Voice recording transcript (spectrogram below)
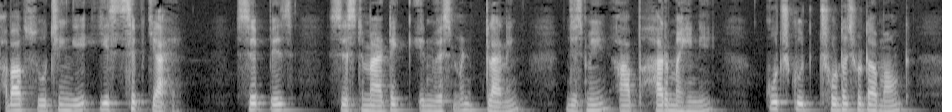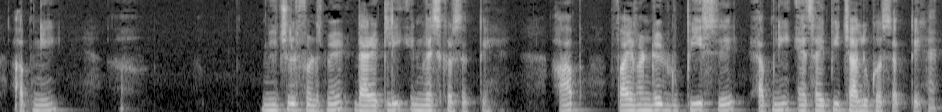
अब आप सोचेंगे, ये सिप क्या है? SIP is systematic investment planning जिसमें आप हर महीने कुछ कुछ छोटा छोटा अमाउंट अपनी म्यूचुअल फंड्स में डायरेक्टली इन्वेस्ट कर सकते हैं। आप फाइव हंड्रेड रुपीज़ से अपनी एस चालू कर सकते हैं।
